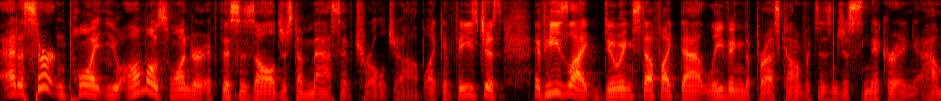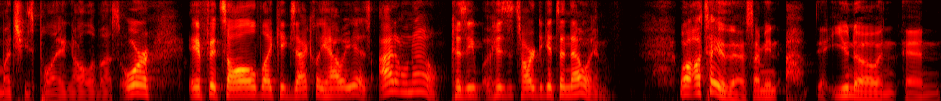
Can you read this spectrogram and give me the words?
at a certain point, you almost wonder if this is all just a massive troll job. Like if he's just if he's like doing stuff like that, leaving the press conferences and just snickering at how much he's playing all of us, or if it's all like exactly how he is. I don't know because he because it's hard to get to know him. Well, I'll tell you this. I mean, you know, and and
